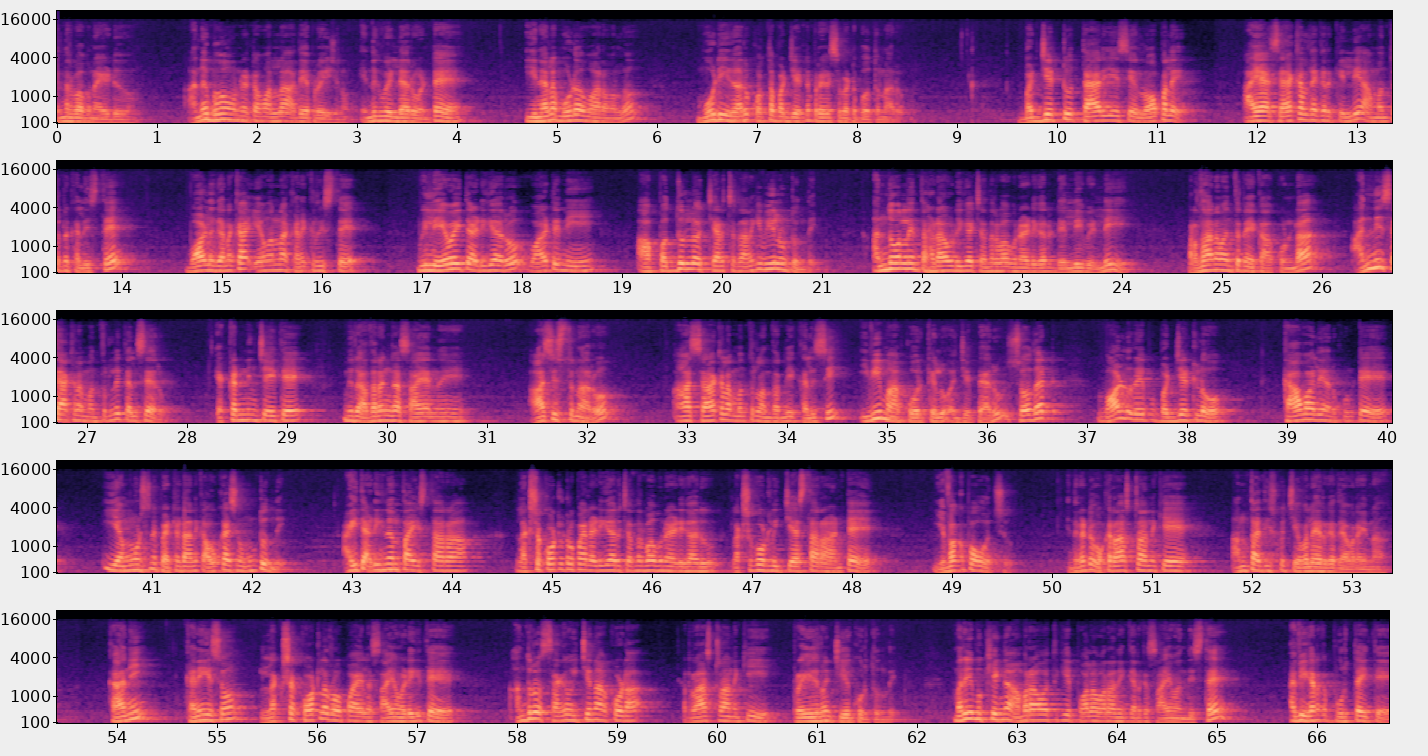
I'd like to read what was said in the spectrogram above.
చంద్రబాబు నాయుడు అనుభవం ఉండటం వల్ల అదే ప్రయోజనం. ఎందుకు వెళ్ళారు అంటే ఈ నెల మూడవ వారంలో మోడీ గారు కొత్త బడ్జెట్ని ప్రవేశపెట్టబోతున్నారు. బడ్జెట్ తయారు చేసే లోపలే ఆయా శాఖల దగ్గరికి వెళ్ళి ఆ మంత్రుని కలిస్తే వాళ్ళు గనక ఏమన్నా కనికరిస్తే వీళ్ళు ఏవైతే అడిగారో వాటిని ఆ పద్దుల్లో చేర్చడానికి వీలుంటుంది. అందువల్ల ఇంత హడావుడిగా చంద్రబాబు నాయుడు గారు ఢిల్లీ వెళ్ళి ప్రధానమంత్రినే కాకుండా అన్ని శాఖల మంత్రుల్ని కలిశారు. ఎక్కడి నుంచి అయితే మీరు అదనంగా సాయాన్ని ఆశిస్తున్నారో. ఆ శాఖల మంత్రులందరినీ కలిసి ఇవి మా కోరికలు అని చెప్పారు. సో దట్ వాళ్ళు రేపు బడ్జెట్లో కావాలి అనుకుంటే ఈ అమౌంట్స్ని పెట్టడానికి అవకాశం ఉంటుంది. అయితే అడిగినంత ఇస్తారా? లక్ష కోట్ల రూపాయలు అడిగారు చంద్రబాబు నాయుడు గారు. లక్ష కోట్లు ఇచ్చేస్తారా అంటే ఇవ్వకపోవచ్చు. ఎందుకంటే ఒక రాష్ట్రానికే అంతా తీసుకొచ్చి ఇవ్వలేరు కదా ఎవరైనా. కానీ కనీసం లక్ష కోట్ల రూపాయల సాయం అడిగితే అందులో సగం ఇచ్చినా కూడా రాష్ట్రానికి ప్రయోజనం చేకూరుతుంది. మరీ ముఖ్యంగా అమరావతికి పోలవరానికి కనుక సాయం అందిస్తే అవి కనుక పూర్తయితే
